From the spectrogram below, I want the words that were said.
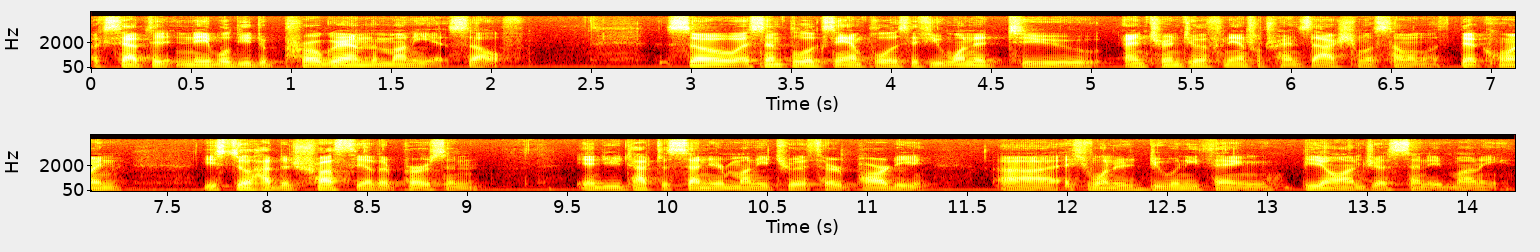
except it enabled you to program the money itself. So a simple example is if you wanted to enter into a financial transaction with someone with Bitcoin, you still had to trust the other person, and you'd have to send your money to a third party uh, if you wanted to do anything beyond just sending money.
